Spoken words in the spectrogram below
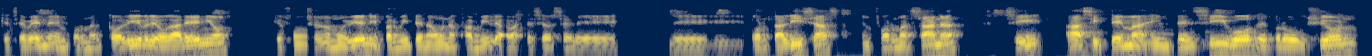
que se venden por Mercado Libre, hogareños, que funcionan muy bien y permiten a una familia abastecerse de, de hortalizas en forma sana ¿sí? a sistemas intensivos de producción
